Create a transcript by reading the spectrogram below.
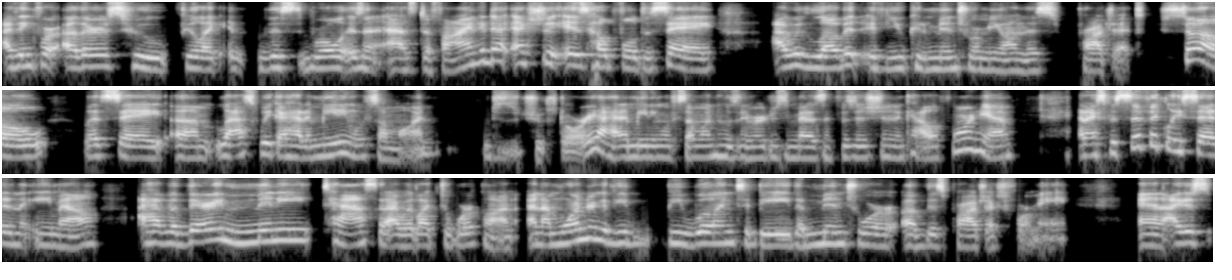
I think for others who feel like this role isn't as defined, it actually is helpful to say, I would love it if you could mentor me on this project. So let's say um, last week I had a meeting with someone, which is a true story. I had a meeting with someone who's an emergency medicine physician in California. And I specifically said in the email, I have a very mini task that I would like to work on. And I'm wondering if you'd be willing to be the mentor of this project for me. And I just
